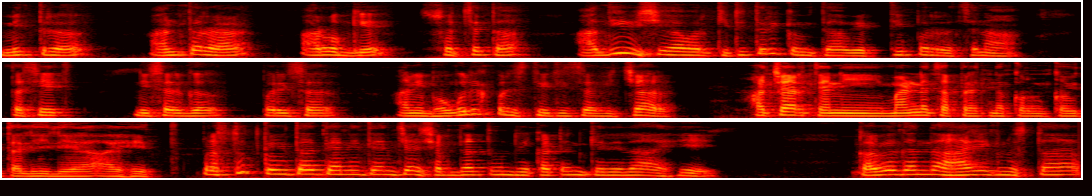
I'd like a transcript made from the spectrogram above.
मित्र अंतराळ आरोग्य स्वच्छता आदी विषयावर कितीतरी कविता व्यक्तिपर रचना तसेच निसर्ग परिसर आणि भौगोलिक परिस्थितीचा विचार आचार त्यांनी मांडण्याचा प्रयत्न करून कविता लिहिल्या आहेत. प्रस्तुत कविता त्यांनी त्यांच्या शब्दातून रेखाटन केलेलं आहे. काव्यगंध हा एक नुसता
